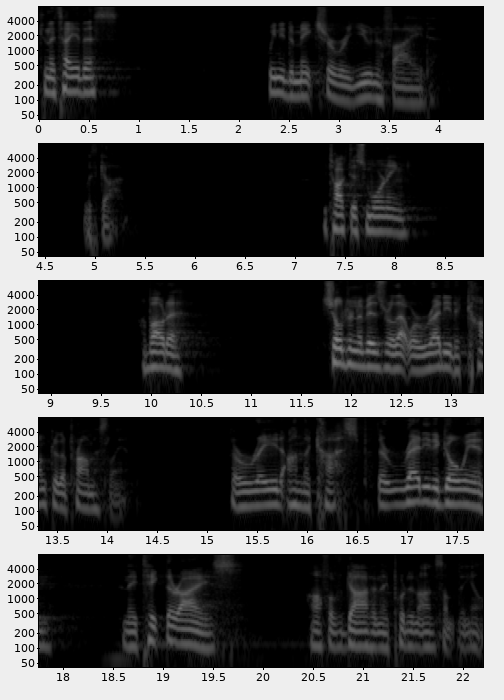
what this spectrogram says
Can I tell you this? We need to make sure we're unified with God. We talked this morning about a children of Israel that were ready to conquer the promised land. They're right on the cusp. They're ready to go in. And they take their eyes off of God and they put it on something else.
